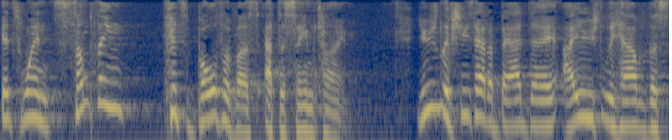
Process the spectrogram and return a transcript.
It's when something hits both of us at the same time. Usually, if she's had a bad day, I usually have this,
